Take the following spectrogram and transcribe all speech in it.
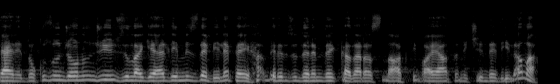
Yani 9. 10. yüzyıla geldiğimizde bile peygamberimizin dönemindeki kadar aslında aktif hayatın içinde değil ama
